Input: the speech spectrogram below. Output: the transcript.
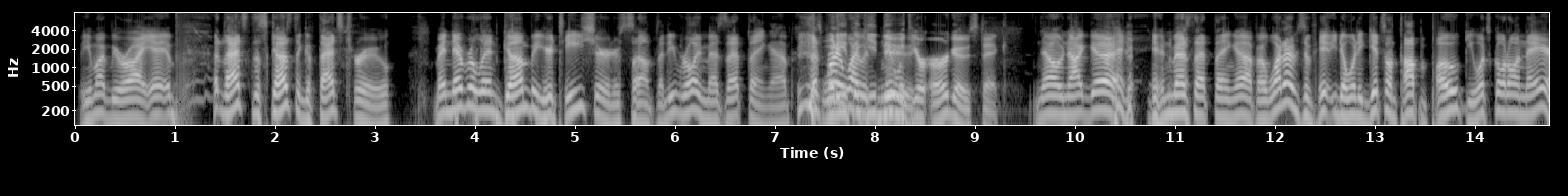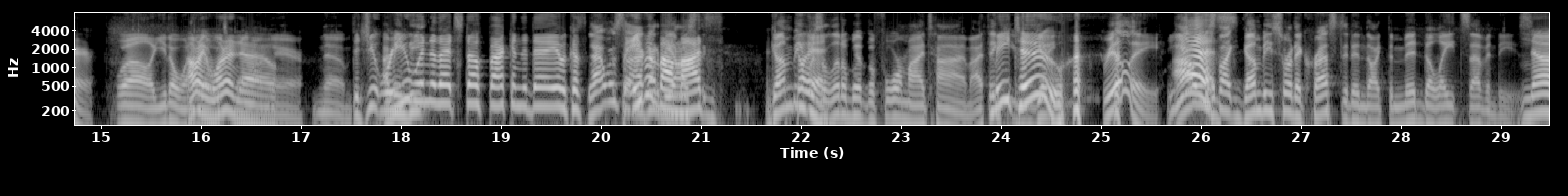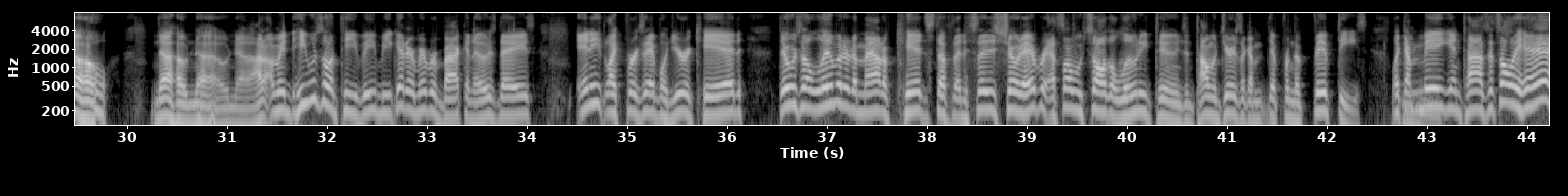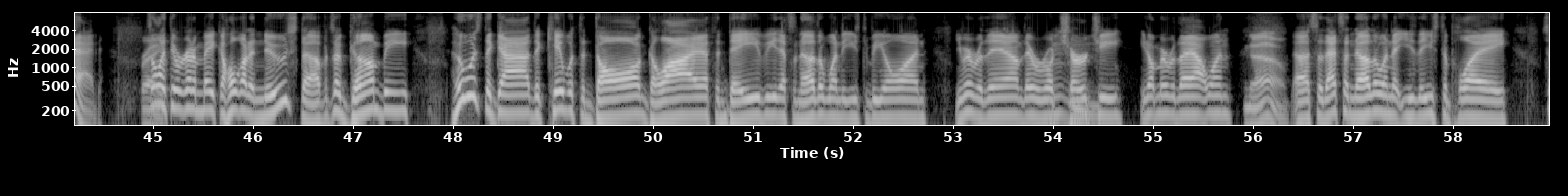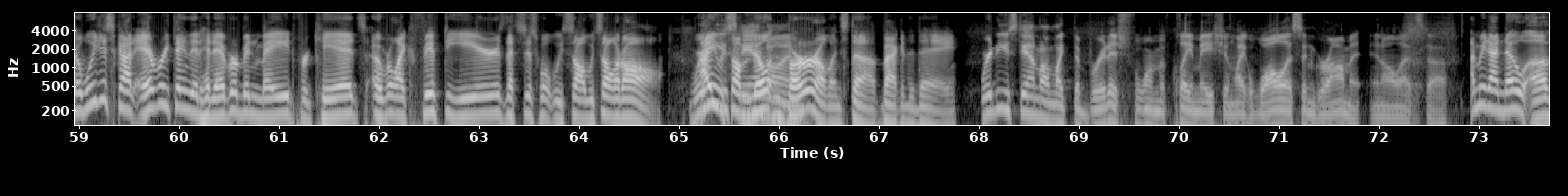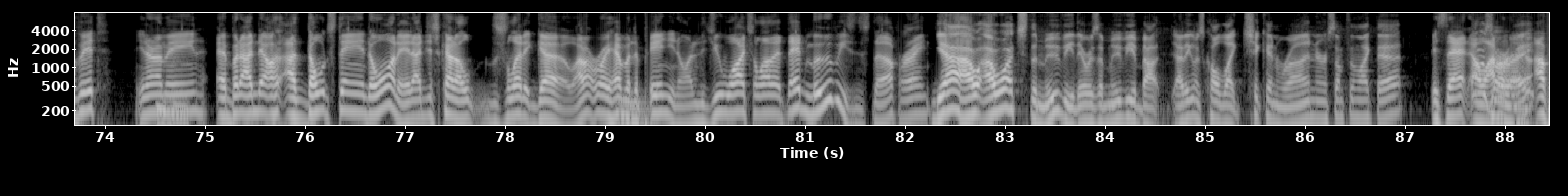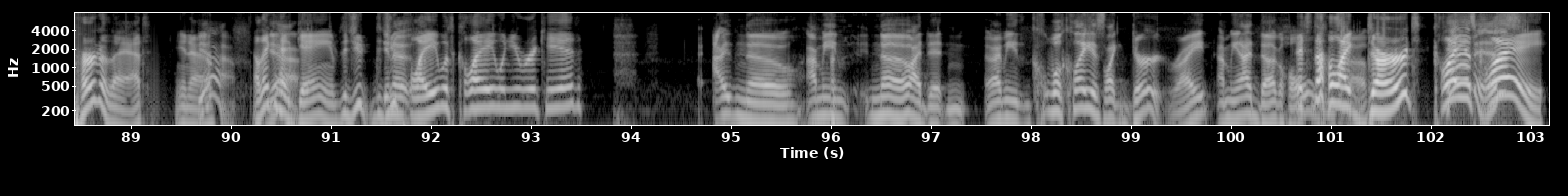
You might be right. Yeah, that's disgusting if that's true. Man, never lend Gumby your T-shirt or something. He really messed that thing up. That's what do you think he was do with your ergo stick? No, not good. He messed that thing up. And what happens if he, you know when he gets on top of Pokey? What's going on there? Well, you don't want. To know. I don't to even want wanna know. No. Did you I were mean, you the- into that stuff back in the day? Because That was even by be my honest, Gumby was a little bit before my time. I think me too. really? I Yes. always like Gumby sort of crested in like the mid to late seventies. No, no, no, no. I, I mean, he was on TV, but you got to remember back in those days, any like for example, when you're a kid, there was a limited amount of kid stuff that they just showed every. That's all we saw the Looney Tunes and Tom and Jerry's like a, from the '50s, like a Mhm. million times. That's all he had. It's not like they were gonna make a whole lot of new stuff. It's a Gumby. Who was the guy, the kid with the dog, Goliath and Davy? That's another one that used to be on. You remember them? They were real Mm-mm. churchy. You don't remember that one? no. Uh, so that's another one that you, they used to play. So we just got everything that had ever been made for kids over like 50 years. That's just what we saw. We saw it all. Where I even saw Milton on- Berle and stuff back in the day. Where do you stand on like the British form of claymation, like Wallace and Gromit and all that stuff? I mean, I know of it. You know what Mhm. I mean? And, but I know I don't stand on it. I just kind of just let it go. I don't really have an Mhm. opinion on it. Did you watch a lot of that? They had movies and stuff, right? Yeah, I, I watched the movie. There was a movie about I think it was called like Chicken Run or something like that. Is that? That oh, I don't alright. know. I've heard of that. You know. Yeah, I think it had games. Did you did You you, know- play with clay when you were a kid? I no. I mean, no, I didn't. I mean, well, clay is like dirt, right? I mean, I dug holes. It's not like stuff. dirt. Clay Yeah, is clay.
